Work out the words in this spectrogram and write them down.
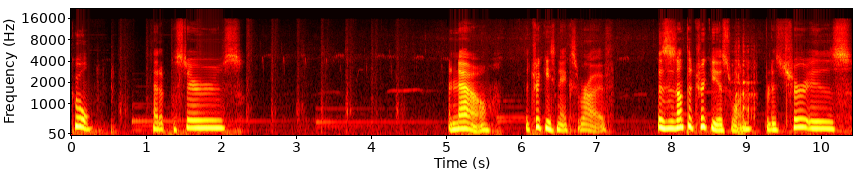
Cool. Head up the stairs. And now, the tricky snakes arrive. This is not the trickiest one, but it sure is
